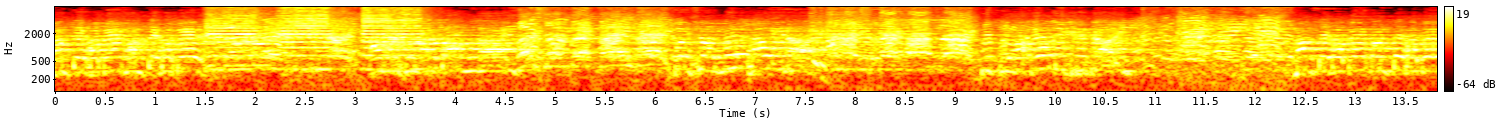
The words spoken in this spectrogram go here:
মানতে হবে মানতে হবে আমার সোনার বাংলায় বৈষম্যের ঠাই নাই বিপ্লবকে দেখে যাই মানতে হবে মানতে হবে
